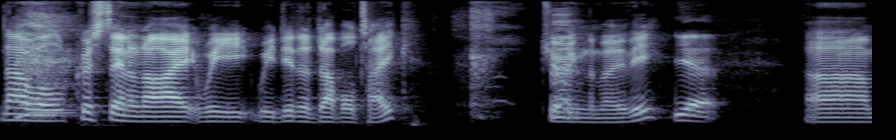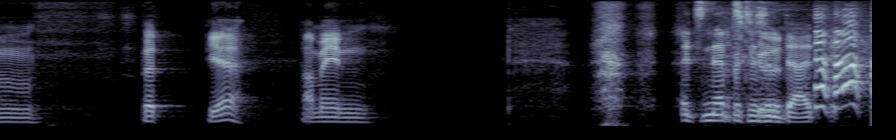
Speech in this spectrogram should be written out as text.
No, well, Christine and I, we, we did a double take during the movie. Yeah. Um, but yeah, I mean, It's nepotism, good.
